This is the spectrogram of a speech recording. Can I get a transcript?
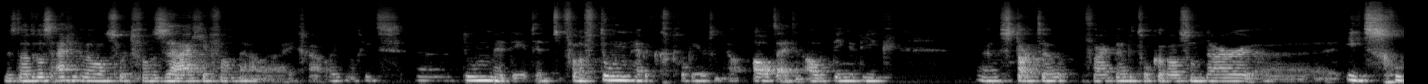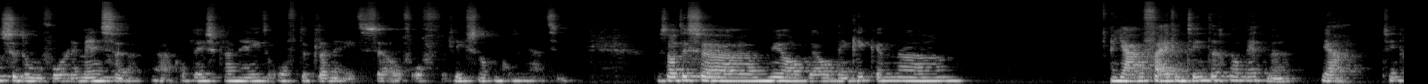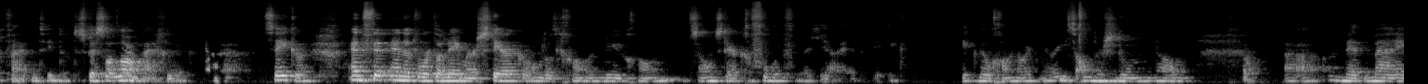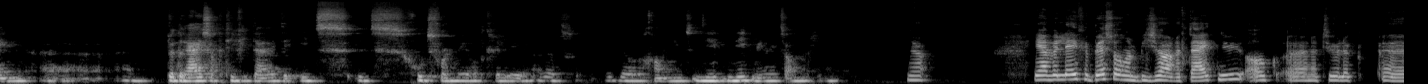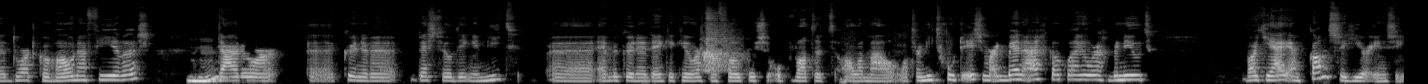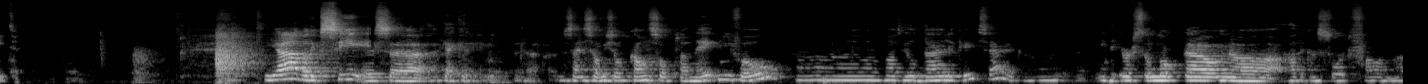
Dus dat was eigenlijk wel een soort van zaadje van, nou, ik ga ooit nog iets uh, doen met dit. En vanaf toen heb ik geprobeerd om altijd en alle dingen die ik uh, startte, of waar ik bij betrokken was, om daar iets goeds te doen voor de mensen op deze planeet of de planeet zelf, of het liefst nog een combinatie. Dus dat is nu al wel, denk ik, een, een jaar of 25 wel met me. Ja, 2025. Dat is best wel lang ja. eigenlijk. Ja, zeker. En, en het wordt alleen maar sterker, omdat ik gewoon nu gewoon zo'n sterk gevoel heb van, weet je, ja, ik, ik wil gewoon nooit meer iets anders doen dan uh, met mijn uh, bedrijfsactiviteiten iets, iets goeds voor de wereld creëren. Dat, ik wilde gewoon niet, niet, niet meer iets anders doen. Ja. Ja, we leven best wel een bizarre tijd nu. Ook uh, natuurlijk door het coronavirus. Mm-hmm. Daardoor uh, kunnen we best veel dingen niet. En we kunnen denk ik heel erg gaan focussen op wat het allemaal, wat er niet goed is. Maar ik ben eigenlijk ook wel heel erg benieuwd wat jij aan kansen hierin ziet. Ja, wat ik zie is, kijk, er zijn sowieso kansen op planeetniveau, wat heel duidelijk is. Hè. In de eerste lockdown had ik een soort van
